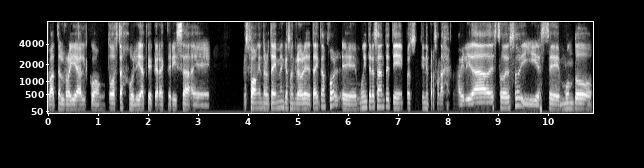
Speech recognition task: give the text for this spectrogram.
Battle Royale con toda esta jugabilidad que caracteriza eh, Respawn Entertainment, que son creadores de Titanfall. Eh, muy interesante, tiene, pues, tiene personajes con habilidades, todo eso, y este mundo,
